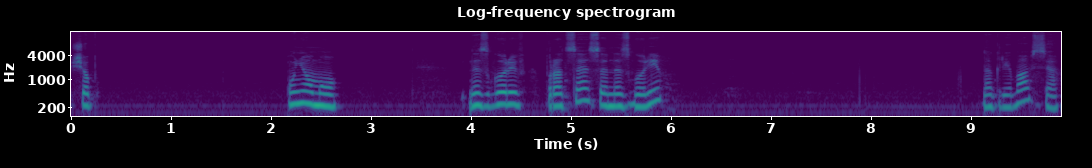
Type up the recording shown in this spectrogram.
щоб у ньому не згорів процесор, не згорів, нагрівався.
